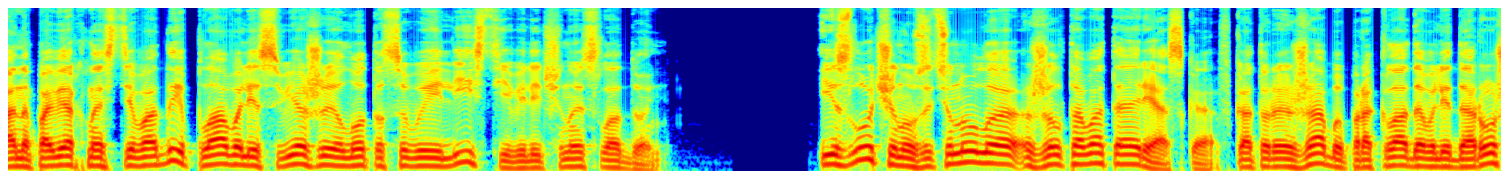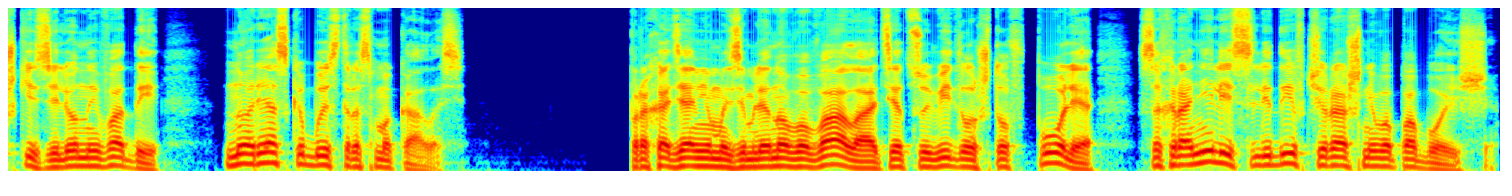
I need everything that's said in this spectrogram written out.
а на поверхности воды плавали свежие лотосовые листья величиной с ладонь. Излучину затянула желтоватая ряска, в которой жабы прокладывали дорожки зеленой воды, но ряска быстро смыкалась. Проходя мимо земляного вала, отец увидел, что в поле сохранились следы вчерашнего побоища.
